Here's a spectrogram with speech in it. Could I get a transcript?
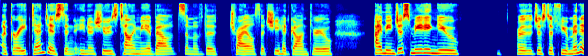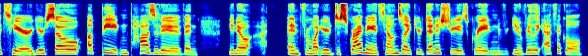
a great dentist. And, you know, she was telling me about some of the trials that she had gone through. I mean, just meeting you for just a few minutes here, you're so upbeat and positive and, you know, and from what you're describing, it sounds like your dentistry is great and, you know, really ethical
